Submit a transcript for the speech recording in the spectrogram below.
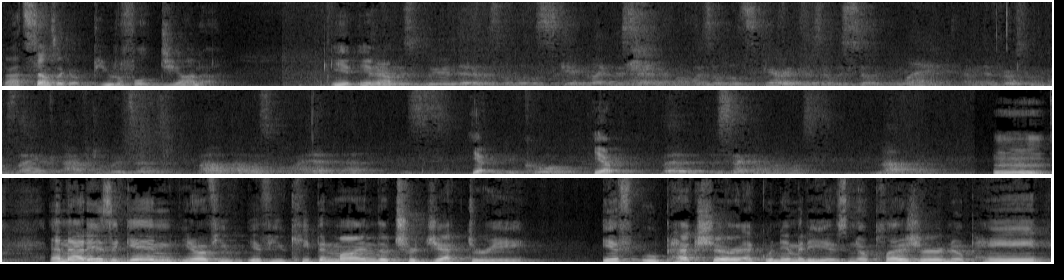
that sounds like a beautiful jhana. You, you know. It was weird that it was a little scary. Like the second one was a little scary because it was so blank. I mean, the first one was like afterwards. I was, wow, that was quiet. That was Yep. pretty cool. Yep. But the second one was nothing. Mm. And that is again, you know, if you if you keep in mind the trajectory, if upeksha or equanimity is no pleasure, no pain,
